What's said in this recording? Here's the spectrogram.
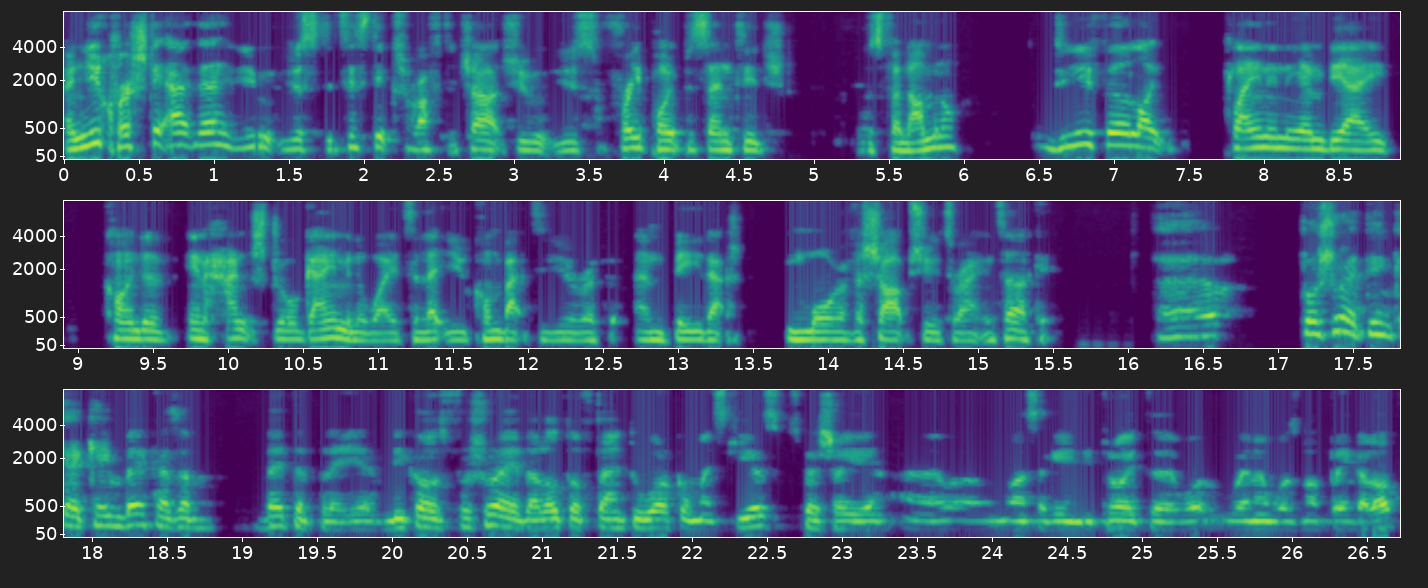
And you crushed it out there. You your statistics were off the charts. You your three point percentage was phenomenal. Do you feel like playing in the NBA kind of enhanced your game in a way to let you come back to Europe and be that more of a sharpshooter out in Turkey? Uh, for sure, I think I came back as a better player because for sure I had a lot of time to work on my skills, especially uh, once again in Detroit uh, when I was not playing a lot.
